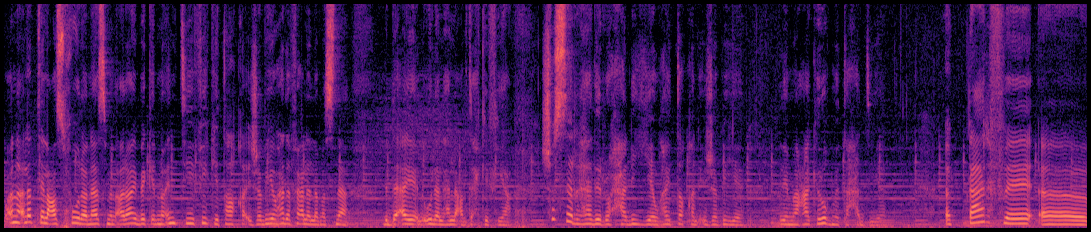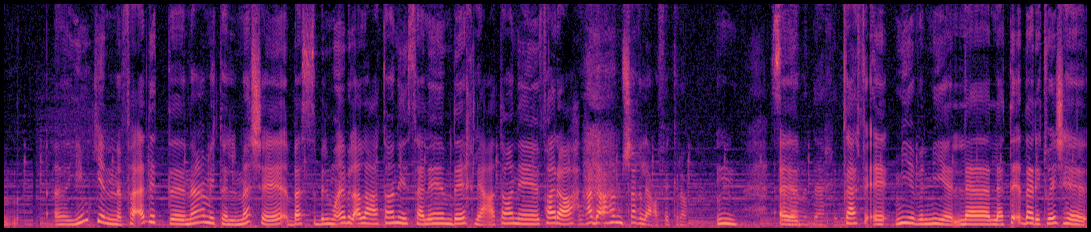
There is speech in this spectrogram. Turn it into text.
وأنا قلت للعصفوره ناس من قرايبك إنه أنت فيكي طاقة إيجابية وهذا فعلا لمسناه بالدقائق الأولى اللي هلأ عم تحكي فيها. شو سر هذه الروحانية وهي الطاقة الإيجابية اللي معك رغم التحديات؟ بتعرفي آه، آه، يمكن فقدت نعمة المشي بس بالمقابل الله أعطاني سلام داخلي أعطاني فرح. وهذا أهم شغلة على أمم. السلام الداخلي. بتعرفي مية بالمية لا لتقدري تواجهي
